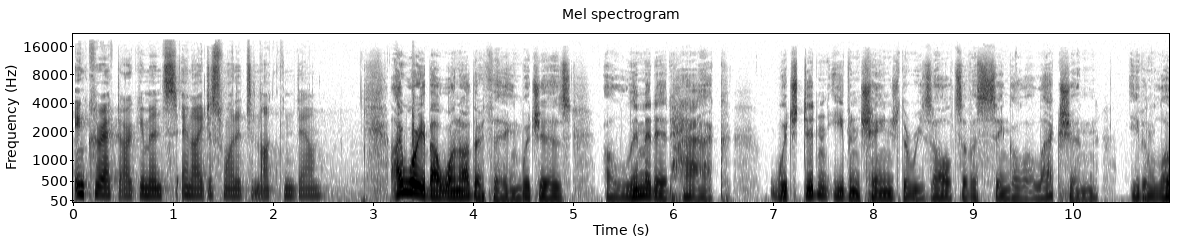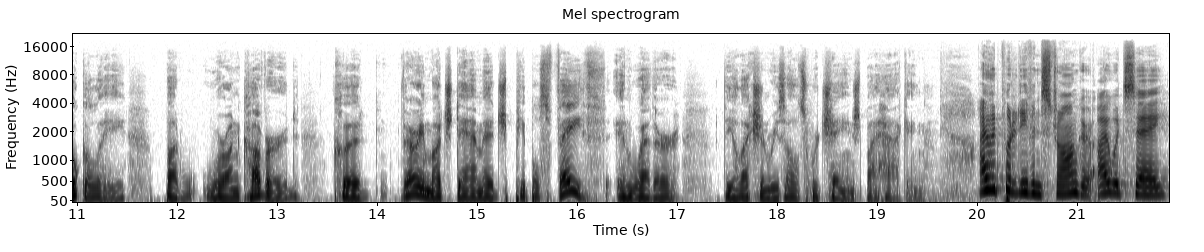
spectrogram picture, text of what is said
incorrect arguments, and I just wanted to knock them down. I worry about one other thing, which is a limited hack, which didn't even change the results of a single election, even locally, but were uncovered, could very much damage people's faith in whether the election results were changed by hacking. I would put it even stronger. I would say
